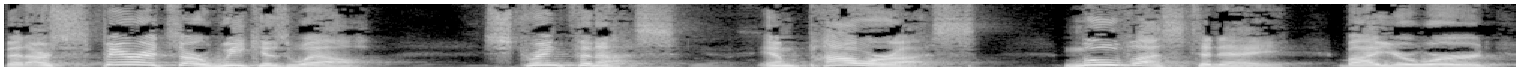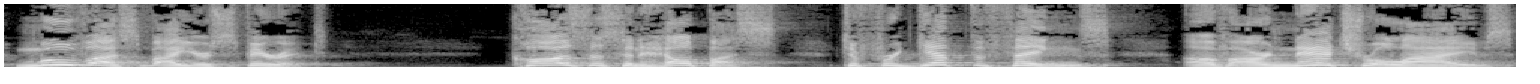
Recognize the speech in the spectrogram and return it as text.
that our spirits are weak as well. Strengthen us, empower us, move us today by your word, move us by your spirit. Cause us and help us to forget the things of our natural lives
